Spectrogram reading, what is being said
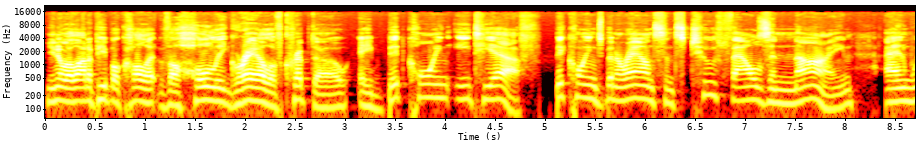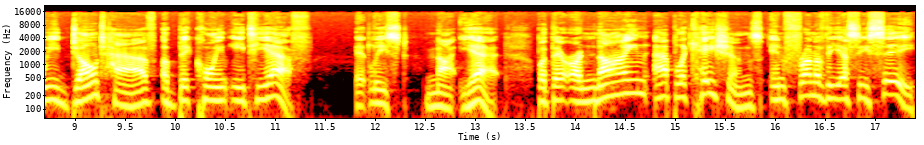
You know, a lot of people call it the holy grail of crypto, a Bitcoin ETF. Bitcoin's been around since 2009, and we don't have a Bitcoin ETF, at least not yet. But there are nine applications in front of the SEC.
